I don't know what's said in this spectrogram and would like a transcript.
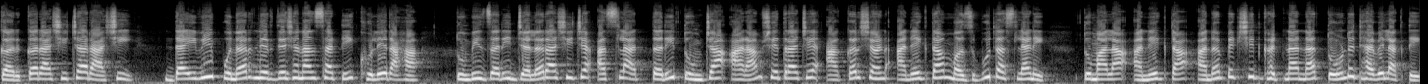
कर्क राशीच्या राशी दैवी पुनर्निर्देशनांसाठी खुले राहा. तुम्ही जरी जलराशीचे असलात तरी तुमच्या आराम क्षेत्राचे आकर्षण अनेकदा मजबूत असल्याने तुम्हाला अनेकदा अनपेक्षित घटनांना तोंड द्यावे लागते.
